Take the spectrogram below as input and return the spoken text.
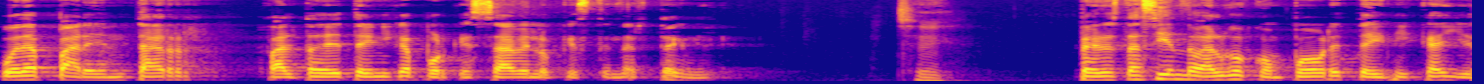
puede aparentar falta de técnica porque sabe lo que es tener técnica. Sí. Pero está haciendo algo con pobre técnica y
